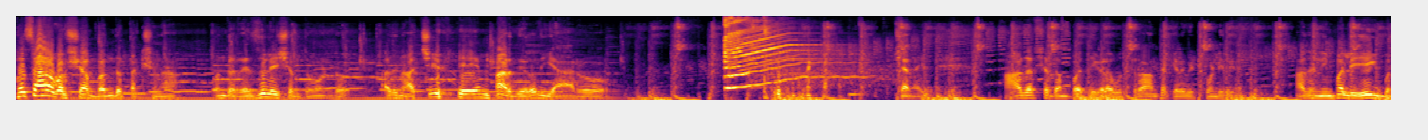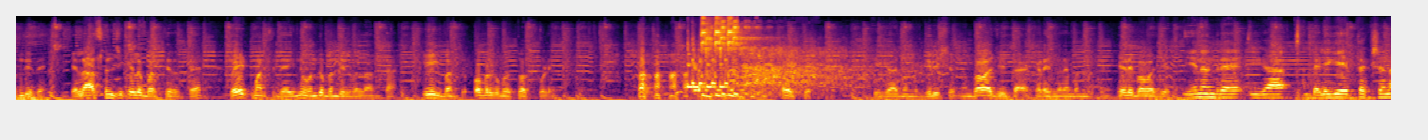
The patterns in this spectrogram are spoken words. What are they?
ಹೊಸ ವರ್ಷ ಬಂದ ತಕ್ಷಣ ಒಂದು ರೆಸೊಲ್ಯೂಷನ್ ತಗೊಂಡು ಅದನ್ನು ಅಚೀವ್ ಮಾಡದಿರೋದು ಯಾರು? ಚೆನ್ನಾಗಿ. ಆದರ್ಶ ದಂಪತಿಗಳ ಉತ್ತರ ಅಂತ ಕೆಲವು ಇಟ್ಕೊಂಡಿದ್ದೀನಿ. ಅದು ನಿಮ್ಮಲ್ಲಿ ಈಗ ಬಂದಿದೆ. ಎಲ್ಲ ಸಂಚಿಕೆಯಲ್ಲೂ ಬರ್ತಿರುತ್ತೆ. ವೆಯ್ಟ್ ಮಾಡ್ತಿದ್ದೆ. ಇನ್ನೂ ಒಂದು ಬಂದಿಲ್ವಲ್ಲ ಅಂತ. ಈಗ ಬಂತು. ಒಬ್ರಿಗೊಬ್ರು ತೋರಿಸ್ಕೊಳ್ಳಿ. ಓಕೆ ಈಗ ನಮ್ಮ ಗಿರೀಶ್ ನಮ್ಮ ಬಾಬಾಜಿ ಕಡೆಯಿಂದನೇ ಬಂದ್ಬಿಡ್ತೀನಿ. ಹೇಳಿ ಬಾಬಾಜಿ. ಏನಂದ್ರೆ ಈಗ ಬೆಳಿಗ್ಗೆ ಎದ್ದ ತಕ್ಷಣ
